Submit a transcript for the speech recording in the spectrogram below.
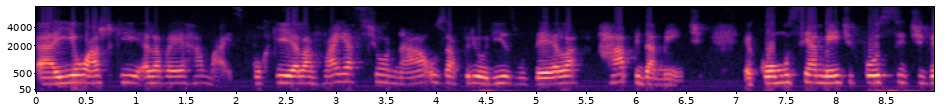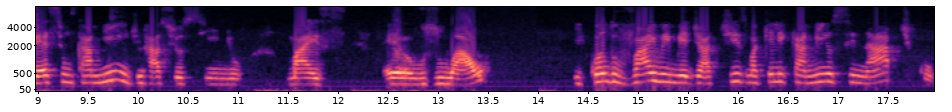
aí eu acho que ela vai errar mais, porque ela vai acionar os apriorismos dela rapidamente. É como se a mente fosse tivesse um caminho de raciocínio mais é, usual, e quando vai o imediatismo, aquele caminho sináptico,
